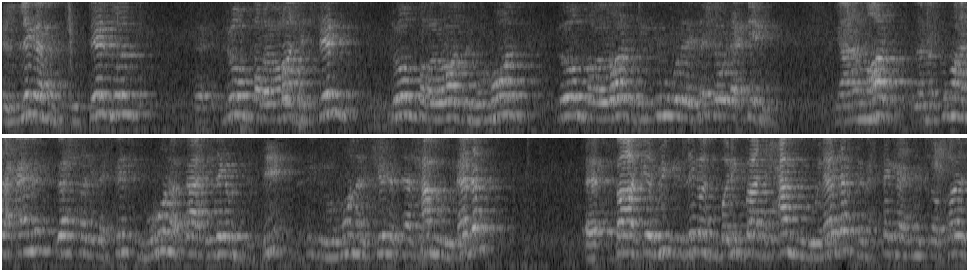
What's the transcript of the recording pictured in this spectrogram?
ال ligaments و ال tendons آه، لهم تغيرات بالسن لهم تغيرات بال hormones لهم تغيرات بال immobilization و ال activity. يعني النهارده لما تكون واحدة حامل بيحصل ال elasticity المرونة بتاعت ال ligament بتزيد نتيجه الهرمون اللي تشيل أثناء الحمل والولاده بعد كده ال ligament weak بعد الحمل والولادة فمحتاجة an exercise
